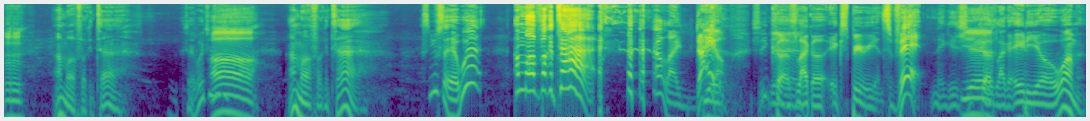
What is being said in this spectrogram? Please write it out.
Mm-hmm. I'm motherfucking tired. She said, "What you?" Uh, I'm motherfucking tired. You said what? I'm motherfucking tired. I'm like, damn. Yeah. She cuss Yeah. like a experienced vet, nigga. She Yeah. cuss like an 80 year old woman.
